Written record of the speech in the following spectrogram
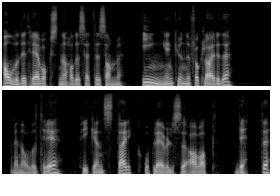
Alle de tre voksne hadde sett det samme. Ingen kunne forklare det, men alle tre fikk en sterk opplevelse av at dette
